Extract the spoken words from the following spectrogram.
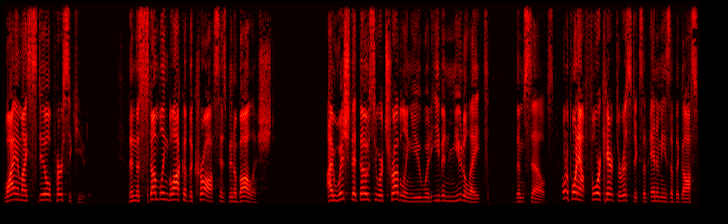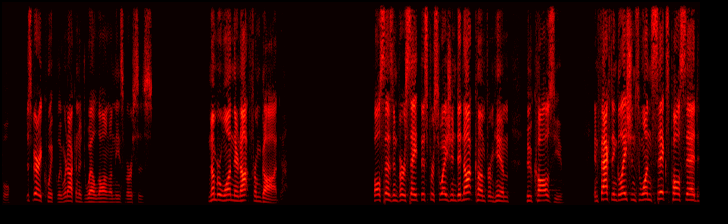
why am I still persecuted? Then the stumbling block of the cross has been abolished. I wish that those who are troubling you would even mutilate themselves. I want to point out four characteristics of enemies of the gospel, just very quickly. We're not going to dwell long on these verses. Number one, they're not from God. Paul says in verse 8, this persuasion did not come from him who calls you. In fact, in Galatians 1 6, Paul said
